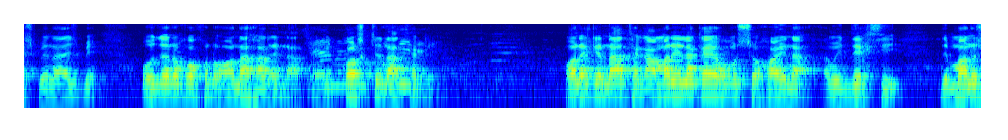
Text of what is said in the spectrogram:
আসবে না আসবে ও যেন কখনো অনাহারে না থাকে কষ্টে না থাকে। অনেকে না থাকে আমার এলাকায় অবশ্য হয় না আমি দেখছি যে মানুষ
